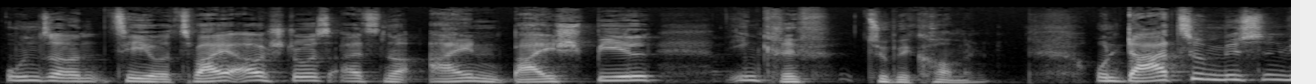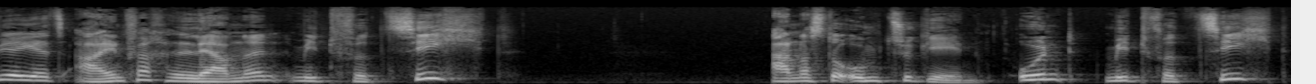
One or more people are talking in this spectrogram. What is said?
unseren CO2-Ausstoß als nur ein Beispiel in den Griff zu bekommen. Und dazu müssen wir jetzt einfach lernen, mit Verzicht anders umzugehen und mit Verzicht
